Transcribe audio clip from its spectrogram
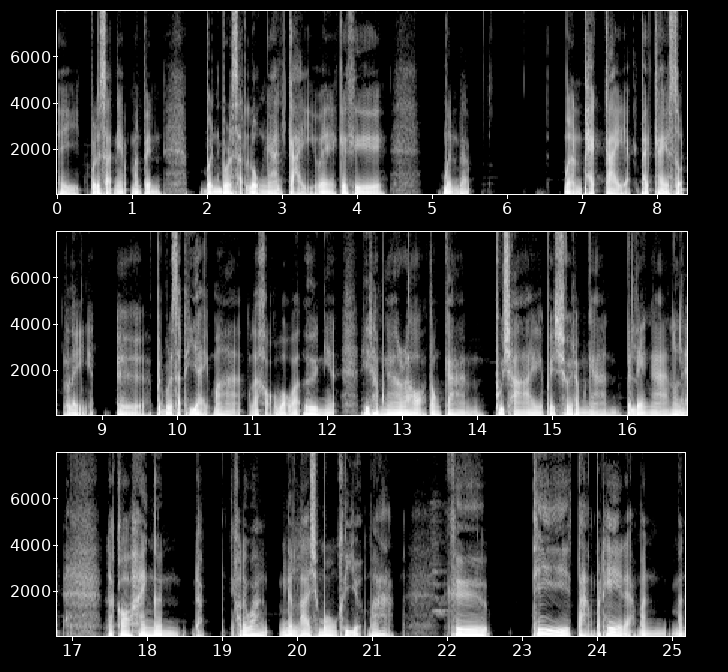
ไอบริษัทเนี้ยมันเป็นเป็นบริษัทโรงงานไก่เว้ยก็คือเหมือนแบบ เหมือนแพ็คไก่อะแพ็คไก่สดอะไรเงี้ยเออเป็นบริษัทที่ใหญ่มาก แล้วเขาก็บอกว่าเออเนี่ยที่ทำงานเราต้องการ ผู้ชายไปช่วยทำงานเป็นแรงงานนั่นแหละ แล้วก็ให้เงินแบบเขาเรียกว่าเงินรายชั่วโมงคือเยอะมาก คือที่ต่างประเทศอะมันมัน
